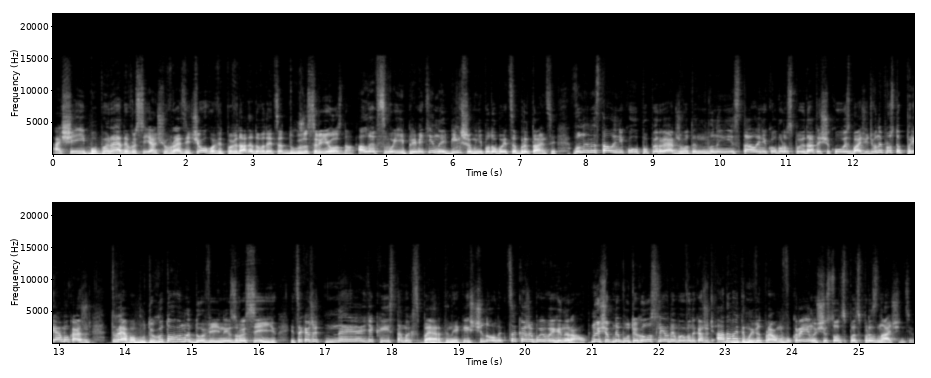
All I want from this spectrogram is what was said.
а ще й попередив росіян, що в разі чого відповідати доведеться дуже серйозно. Але в своїй пряміті найбільше мені подобаються британці. Вони не стали нікого попереджувати, вони не стали нікому розповідати, що когось бачать. Вони просто прямо кажуть, треба бути готовими до війни з Росією. І це кажуть не якийсь там експерт, не якийсь чиновник, це каже бойовий генерал. Ну і щоб не бути голослівними, вони кажуть, а давайте ми відправимо в Україну 600 спецпризначенців.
